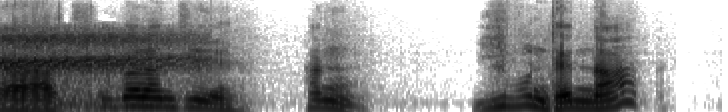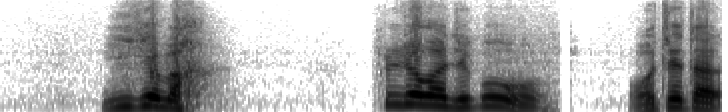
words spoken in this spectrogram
야, 출발한 지 한 2분 됐나? 이게 막 풀려가지고 어제 다,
